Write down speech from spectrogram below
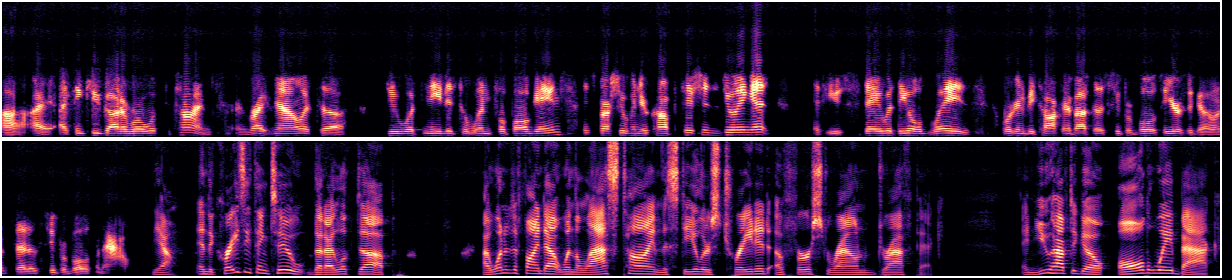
Uh, I, I think you got to roll with the times. And right now, it's uh, do what's needed to win football games, especially when your competition's doing it. If you stay with the old ways, we're going to be talking about those Super Bowls years ago instead of Super Bowls now. Yeah. And the crazy thing too that I looked up, I wanted to find out when the last time the Steelers traded a first round draft pick. And you have to go all the way back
